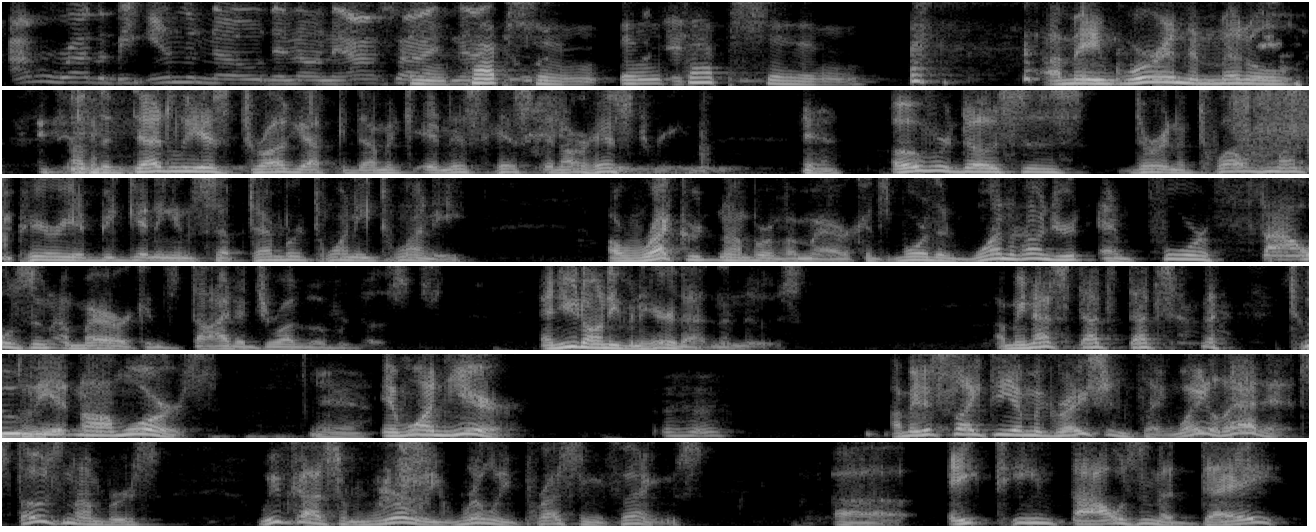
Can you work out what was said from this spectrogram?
I would rather be in the know than on the outside. Inception, inception. I mean, we're in the middle of the deadliest drug epidemic in this his in our history. Yeah. Overdoses during a 12 month period beginning in September 2020. A record number of Americans, more than 104,000 Americans died of drug overdoses. And you don't even hear that in the news. I mean, that's that's that's two Vietnam wars Yeah. in one year. Mhm. I mean, it's like the immigration thing. Wait till that hits. Those numbers, we've got some really, really pressing things. Uh, 18,000 a day.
